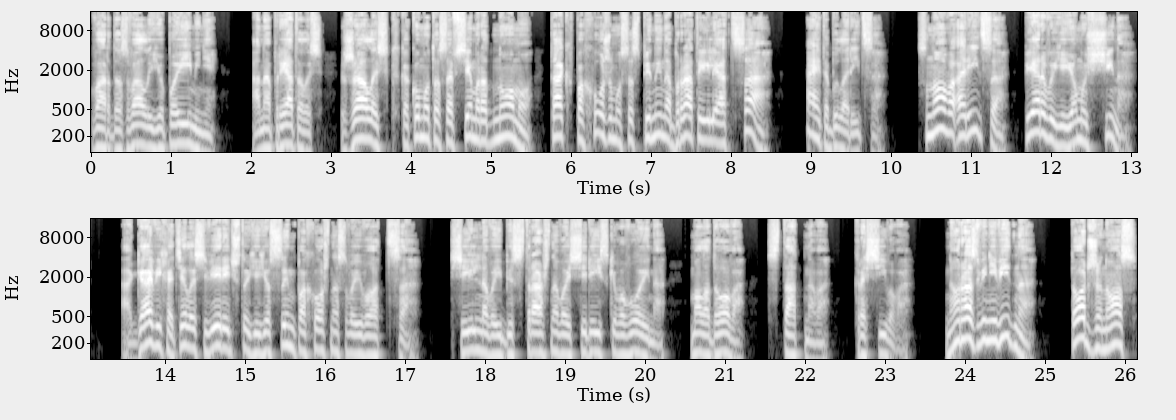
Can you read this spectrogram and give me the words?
Варда звал ее по имени. Она пряталась, жалась к какому-то совсем родному, так похожему со спины на брата или отца, а это был Арица. Снова Арица, первый ее мужчина. А Гави хотелось верить, что ее сын похож на своего отца, сильного и бесстрашного сирийского воина, молодого, статного, красивого. Но разве не видно? Тот же нос,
